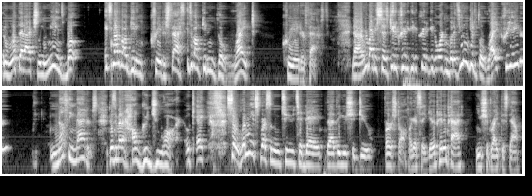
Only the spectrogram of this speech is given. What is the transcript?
and what that actually means. But it's not about getting creators fast. It's about getting the right creator fast. Now, everybody says, get a creator, get a creator, get it working. But if you don't get the right creator, nothing matters. Doesn't matter how good you are. Okay. So let me express something to you today that I think you should do. First off, like I said, get a pen and pad. You should write this down.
